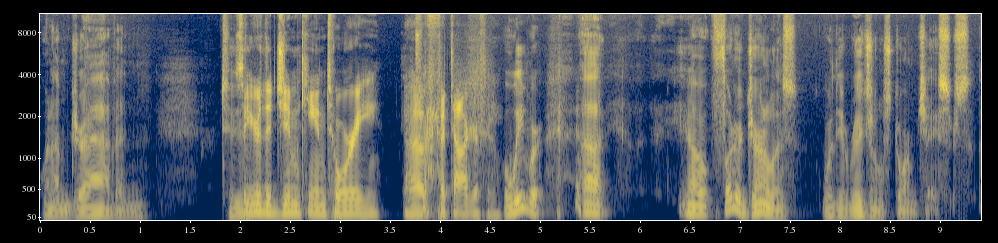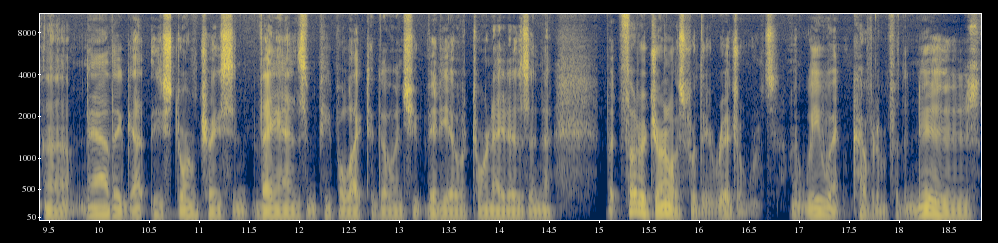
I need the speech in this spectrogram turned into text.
when I'm driving to. So you're the Jim Cantore of photography. well, we were, uh, you know, photojournalists were the original storm chasers. Um, now they've got these storm tracing vans, and people like to go and shoot video of tornadoes. And uh, but photojournalists were the original ones. I mean, we went and covered them for the news.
